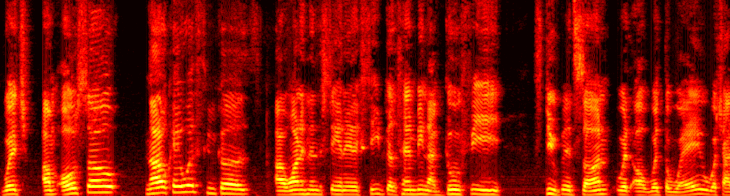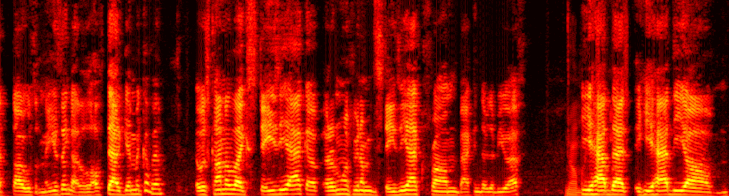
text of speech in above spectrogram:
which I'm also not okay with because I wanted him to stay in NXT because him being that goofy, stupid son with uh, with the way, which I thought was amazing. I loved that gimmick of him. It was kind of like Stasiak. I don't know if you remember the Stasiak from back in WWF. Oh he had that he had the um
